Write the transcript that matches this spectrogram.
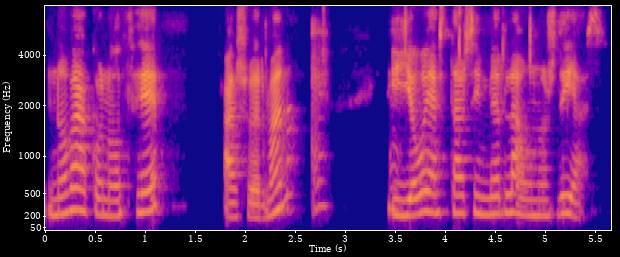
¿No va a conocer a su hermana? y yo voy a estar sin verla unos días.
